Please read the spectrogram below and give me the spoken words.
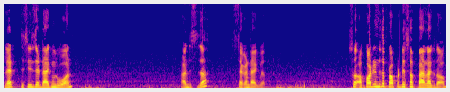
Let this is the diagonal one and this is the second diagonal so according to the properties of parallelogram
